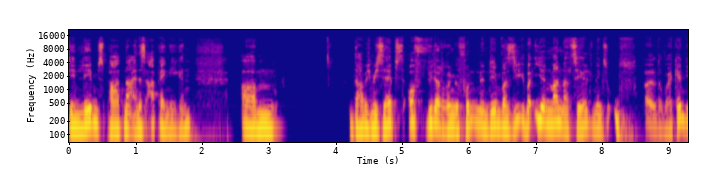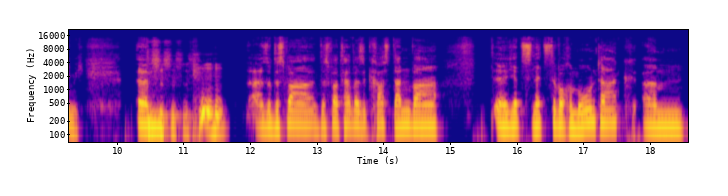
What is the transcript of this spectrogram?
den Lebenspartner eines Abhängigen. Ähm, da habe ich mich selbst oft wieder drin gefunden, in dem, was sie über ihren Mann erzählt und denkst so, uff, Alter, woher kennt die mich? Ähm, also das war, das war teilweise krass. Dann war äh, jetzt letzte Woche Montag, ähm,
